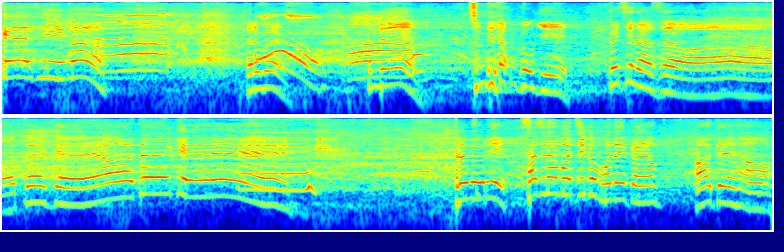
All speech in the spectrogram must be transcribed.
가지마 아, 여러분 오. 근데 준비한 곡이 끝이 났어요 아, 어떡해 어떡해 그러면 우리 사진 한번 찍고 보낼까요? 아, 네. 어.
